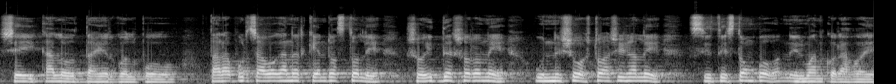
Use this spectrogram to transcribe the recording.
সেই কালো অধ্যায়ের গল্প। তারাপুর চা বাগানের কেন্দ্রস্থলে শহীদদের স্মরণে উনিশশো অষ্টআশি সালে স্মৃতিস্তম্ভ নির্মাণ করা হয়।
